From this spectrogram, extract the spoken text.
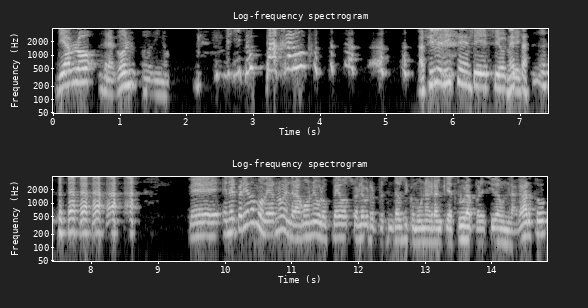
Diablo, dragón o dino. ¿Dino pájaro? Así le dicen. Sí, sí, ok. Neta. Eh, en el periodo moderno, el dragón europeo suele representarse como una gran criatura parecida a un lagarto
